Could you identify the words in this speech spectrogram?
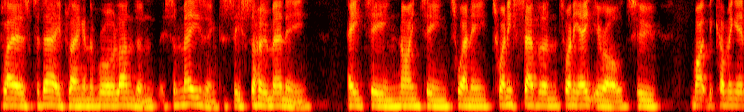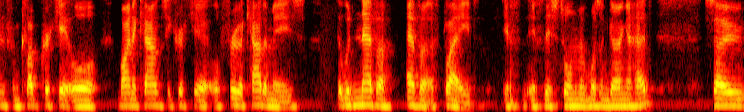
players today playing in the Royal London. It's amazing to see so many 18, 19, 20, 27, 28 year olds who might be coming in from club cricket or minor county cricket or through academies that would never ever have played if if this tournament wasn't going ahead. So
